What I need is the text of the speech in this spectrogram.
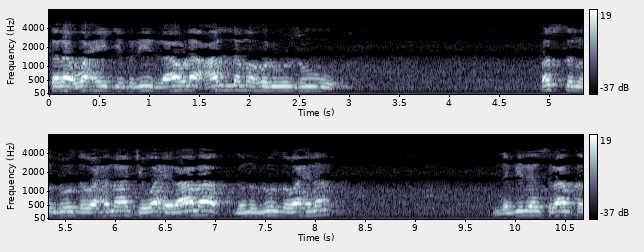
کلا وحی جبریل راوڑا علمہ الوضوء پس نزول دو وحنا چی وحی رالا دو نزول دو وحنا نبی علیہ السلام تا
